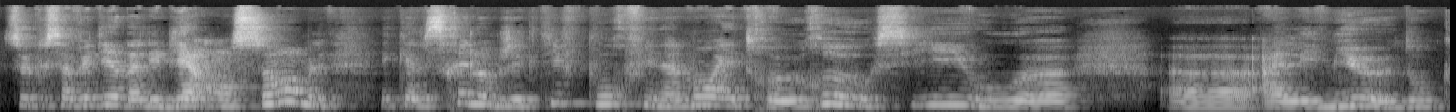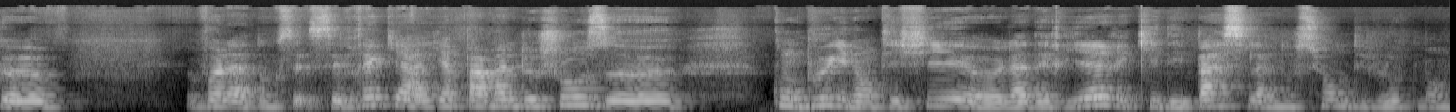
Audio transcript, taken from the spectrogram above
ce que ça veut dire d'aller bien ensemble et quel serait l'objectif pour finalement être heureux aussi ou euh, euh, aller mieux. Donc euh, voilà, donc c'est vrai qu'il y, a pas mal de choses qu'on peut identifier là derrière et qui dépassent la notion de développement.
